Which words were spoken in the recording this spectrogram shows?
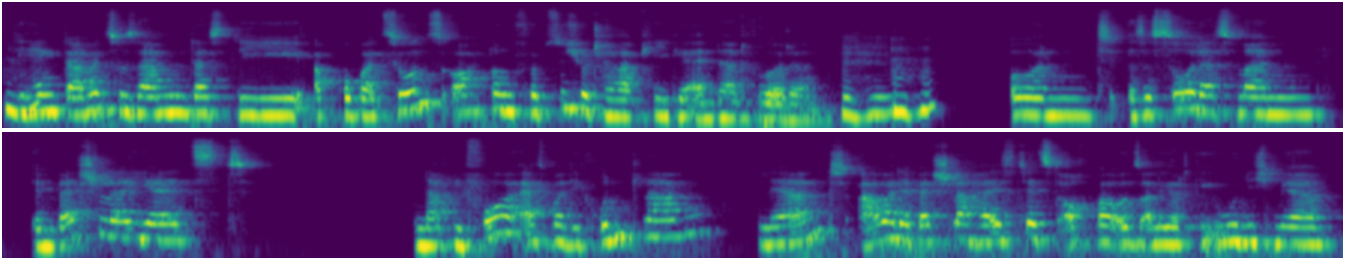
Die mhm. hängt damit zusammen, dass die Approbationsordnung für Psychotherapie geändert wurde. Mhm. mhm. Und es ist so, dass man im Bachelor jetzt nach wie vor erstmal die Grundlagen lernt, aber der Bachelor heißt jetzt auch bei uns an der JGU nicht mehr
